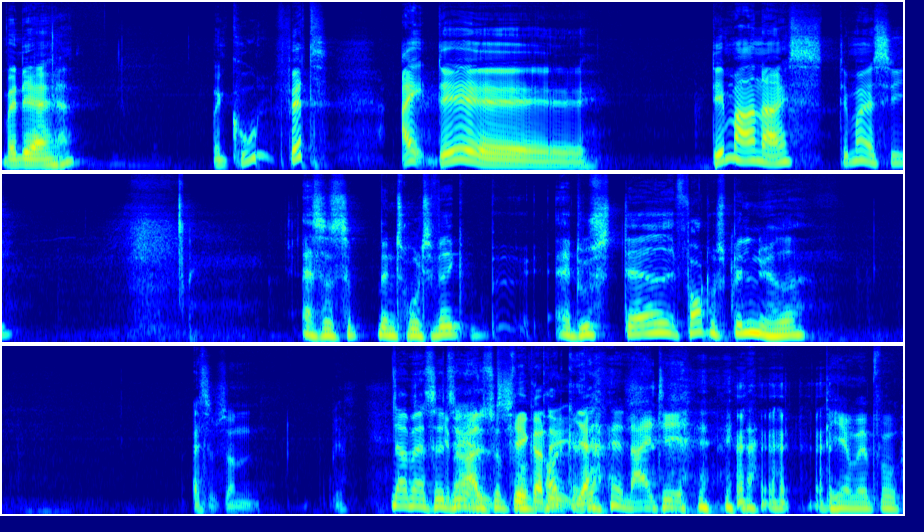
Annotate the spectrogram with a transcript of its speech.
Men ja, Ja. ja. Men cool, fedt. Ej, det, øh, det er meget nice, det må jeg sige. Altså, så, men Troels, jeg ved ikke, er du stadig, får du spilnyheder? Altså sådan... Nej, men altså, Generelt altså på tjekker det, podca- Nej, det, det er jeg med på.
